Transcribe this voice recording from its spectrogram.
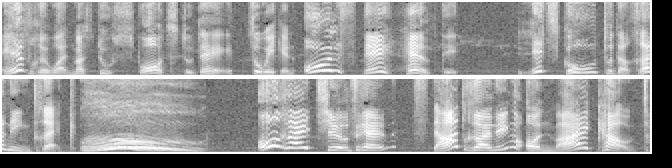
Everyone must do sports today so we can all stay healthy. Let's go to the running track. Ooh! All right, children, start running on my count.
